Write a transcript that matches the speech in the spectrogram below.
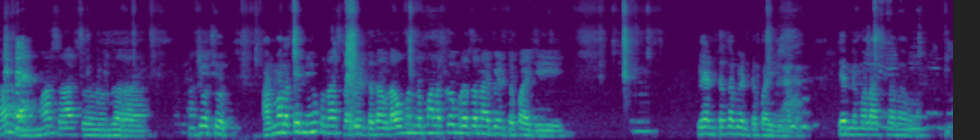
हा असं असं जरा. शोध शोध. आणि मला त्यांनी हुकून असला बेल्ट दावला. अहो म्हणलं मला कमराचा नाही बेल्ट पाहिजे. पॅन्टचा बेल्ट पाहिजे मला. त्यांनी मला असला दवाखान्यात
